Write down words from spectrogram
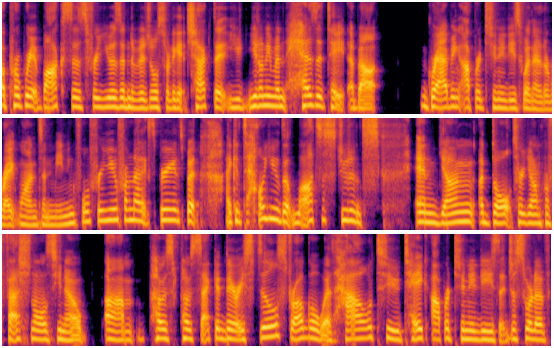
appropriate boxes for you as individuals sort of get checked, that you you don't even hesitate about grabbing opportunities when they're the right ones and meaningful for you from that experience. But I can tell you that lots of students and young adults or young professionals, you know, um, post post secondary still struggle with how to take opportunities that just sort of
